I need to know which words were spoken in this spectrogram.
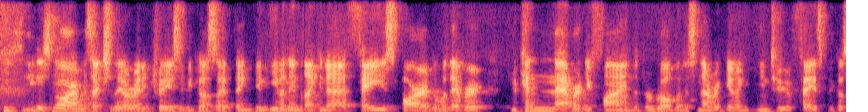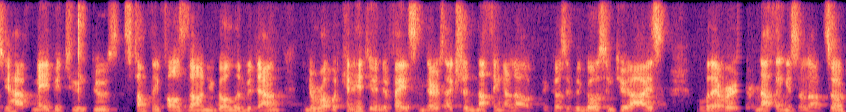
to see this norm is actually already crazy because I think in, even in like in a face part or whatever, you can never define that the robot is never going into your face because you have maybe to do something falls down, you go a little bit down, and the robot can hit you in the face, and there's actually nothing allowed because if it goes into your eyes or whatever, nothing is allowed. So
